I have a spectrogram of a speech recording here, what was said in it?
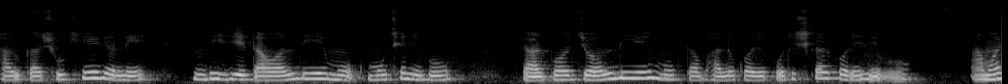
হালকা শুকিয়ে গেলে ভিজে তাওয়াল দিয়ে মুখ মুছে নেব। তারপর জল দিয়ে মুখটা ভালো করে পরিষ্কার করে নেব। আমার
